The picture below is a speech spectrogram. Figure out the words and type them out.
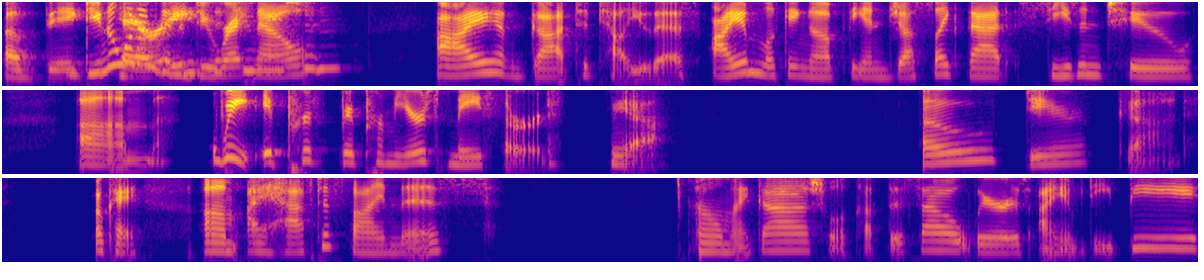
a big. Do you know what I'm gonna do right now? I have got to tell you this. I am looking up the And Just Like That season two. Um, wait, it, pre- it premieres May 3rd. Yeah. Oh dear God. Okay. Um, I have to find this. Oh my gosh, we'll cut this out. Where is IMDb?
